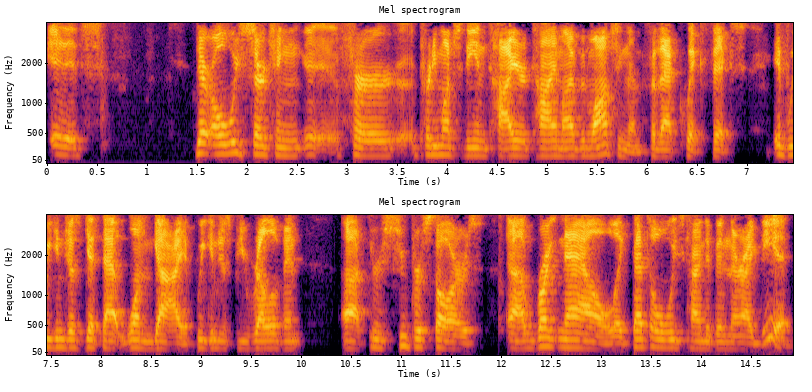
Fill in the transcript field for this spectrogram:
it's they're always searching uh, for pretty much the entire time I've been watching them for that quick fix. If we can just get that one guy, if we can just be relevant uh, through superstars uh, right now, like that's always kind of been their idea.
